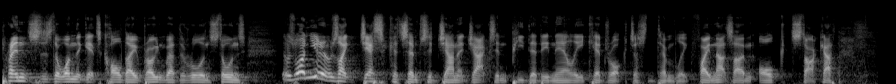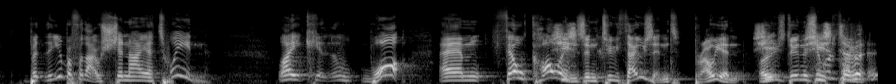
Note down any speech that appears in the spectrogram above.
Prince is the one that gets called out. Brilliant with the Rolling Stones. There was one year it was like Jessica Simpson, Janet Jackson, P Diddy, Nelly, Kid Rock, Justin Timberlake. Fine, that's an all-star cast. But the year before that was Shania Twain. Like what? Um, Phil Collins She's- in 2000, brilliant. She- Who's doing the she's terri-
